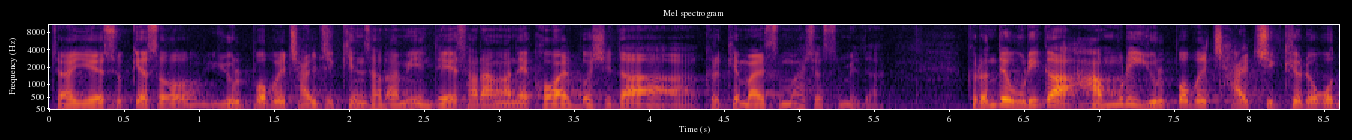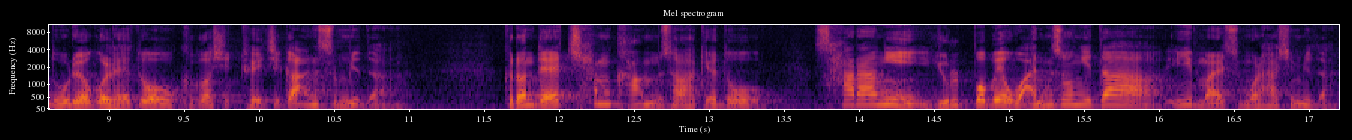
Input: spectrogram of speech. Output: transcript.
자, 예수께서 율법을 잘 지킨 사람이 내 사랑 안에 거할 것이다. 그렇게 말씀하셨습니다. 그런데 우리가 아무리 율법을 잘 지키려고 노력을 해도 그것이 되지가 않습니다. 그런데 참 감사하게도 사랑이 율법의 완성이다. 이 말씀을 하십니다.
